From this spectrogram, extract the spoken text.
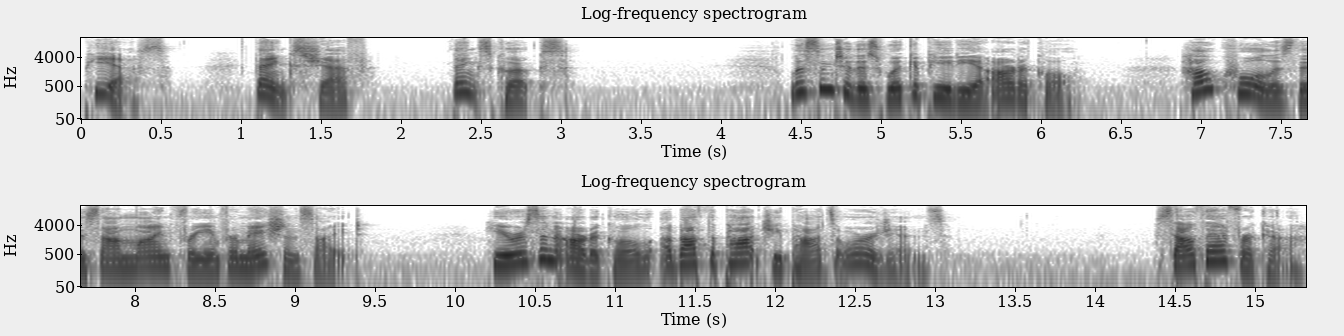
P.S. Thanks, chef. Thanks, cooks. Listen to this Wikipedia article. How cool is this online free information site? Here is an article about the Potji pot's origins. South Africa,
